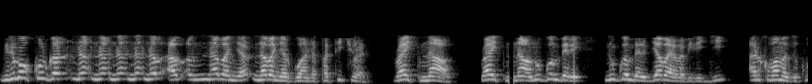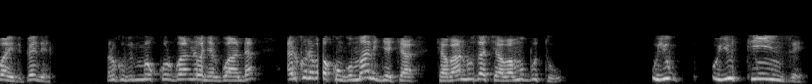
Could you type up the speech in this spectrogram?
birimo gukorwa n'abanyarwanda particularly. Right now right now. Nubwo mbere nubwo mbere byabaye ababirigi ariko bamaze kuba independence ariko birimo gukorwa n'abanyarwanda ariko n'abakongomani igihe cya bantuza cya ba mubutu. Uyu utinze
